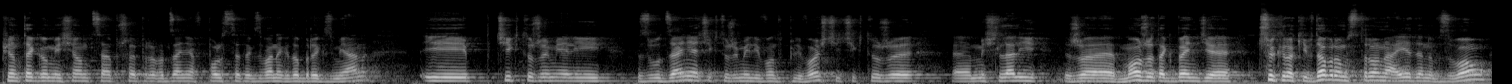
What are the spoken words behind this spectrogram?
piątego miesiąca przeprowadzania w Polsce tak zwanych dobrych zmian. I ci, którzy mieli złudzenia, ci, którzy mieli wątpliwości, ci, którzy e, myśleli, że może tak będzie trzy kroki w dobrą stronę, a jeden w złą,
